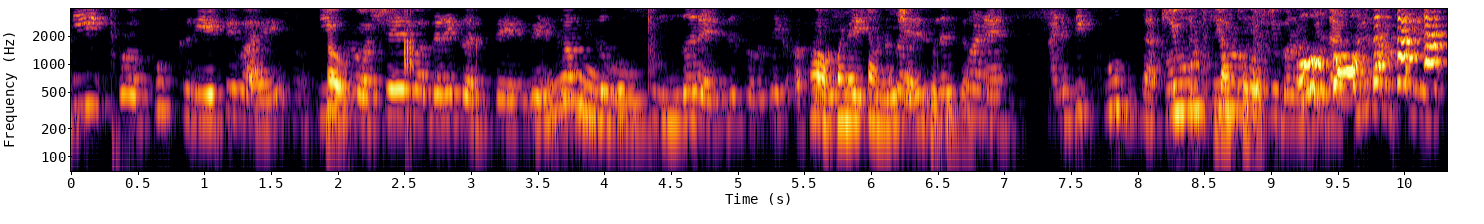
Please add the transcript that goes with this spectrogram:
ती खूप क्रिएटिव्ह आहे. ती हो. क्रोशे वगैरे करते. विणकाम तिचं खूप सुंदर आहे. तिचं स्वतःच एक हो, आपण हे सांगू शकतो बिझनेस तिला. पण आहे. आणि ती खूप क्यूट. क्यूट गोष्टी बनवते दाखवू शकते.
